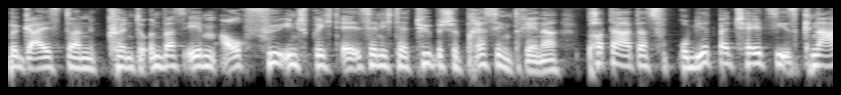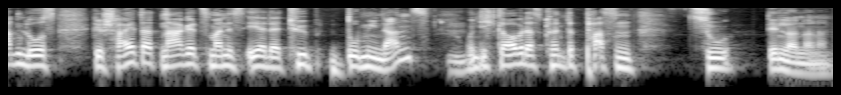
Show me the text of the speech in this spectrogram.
begeistern könnte. Und was eben auch für ihn spricht, er ist ja nicht der typische Pressing-Trainer. Potter hat das probiert bei Chelsea, ist gnadenlos gnadenlos gescheitert. Nagelsmann ist eher der Typ Dominanz. Mhm. Und ich glaube, das könnte passen zu den Londonern.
